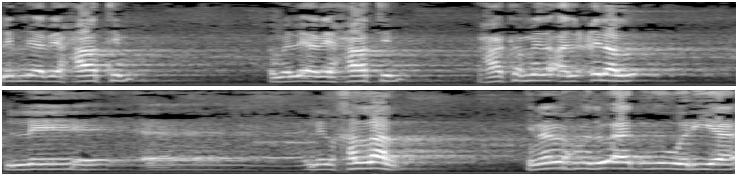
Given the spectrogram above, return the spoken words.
libni abi xaatim ama liabi xaatim. Waxaa ka mida alcilal lilkhalaal imaam axmed uu aad uga wariyaa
